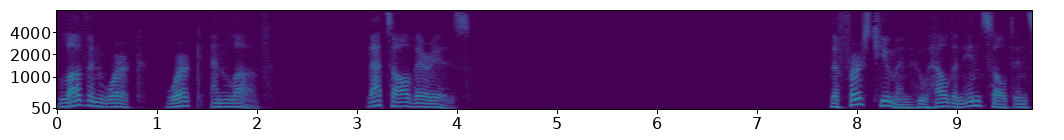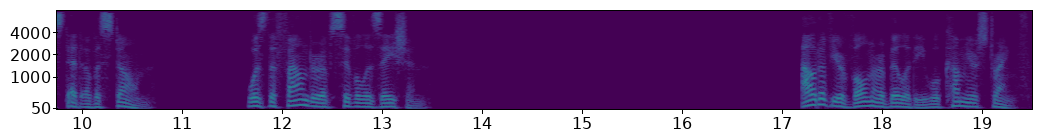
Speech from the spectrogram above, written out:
Love and work, work and love. That's all there is. The first human who held an insult instead of a stone was the founder of civilization. Out of your vulnerability will come your strength.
